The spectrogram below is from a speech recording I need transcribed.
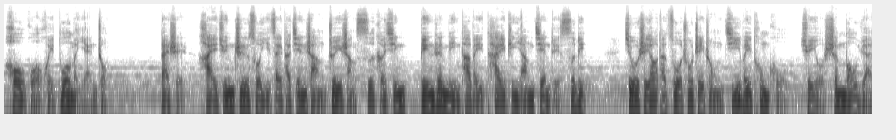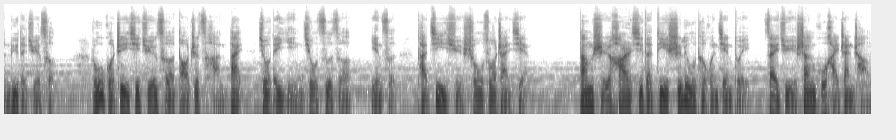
后果会多么严重。但是海军之所以在他肩上缀上四颗星，并任命他为太平洋舰队司令，就是要他做出这种极为痛苦却又深谋远虑的决策。如果这些决策导致惨败，就得引咎自责。因此，他继续收缩战线。当时，哈尔西的第十六特混舰队在距珊瑚海战场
